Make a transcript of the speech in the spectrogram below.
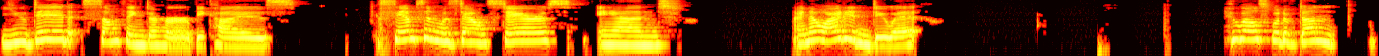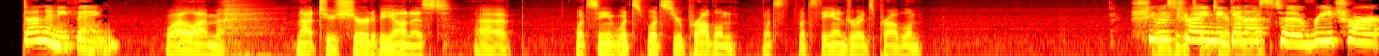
You did something to her because Samson was downstairs and I know I didn't do it. Who else would have done done anything? Well, I'm not too sure to be honest. Uh, what's seem what's what's your problem? What's what's the android's problem? She was think it's been trying to get tampered us to rechart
